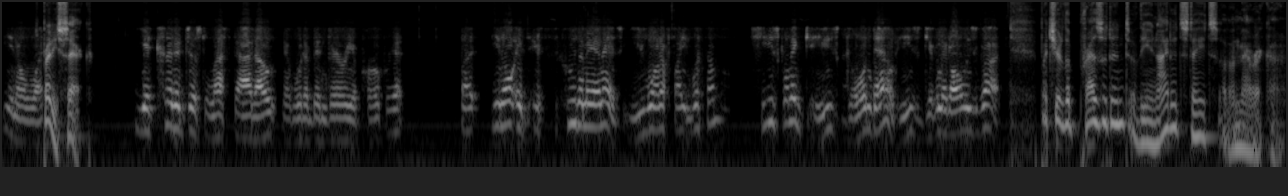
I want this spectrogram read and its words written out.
you know what Pretty sick. you could have just left that out. It would have been very appropriate. But you know, it, it's who the man is. You want to fight with him? He's gonna. He's going down. He's giving it all he's got. But you're the President of the United States of America.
